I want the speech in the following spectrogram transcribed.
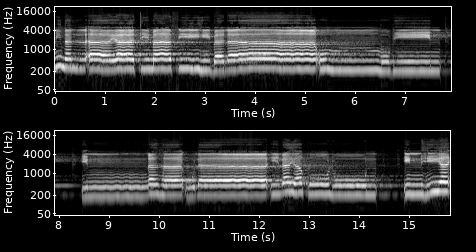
من الآيات ما فيه بلاء مبين. إن هؤلاء ليقولون إن هي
